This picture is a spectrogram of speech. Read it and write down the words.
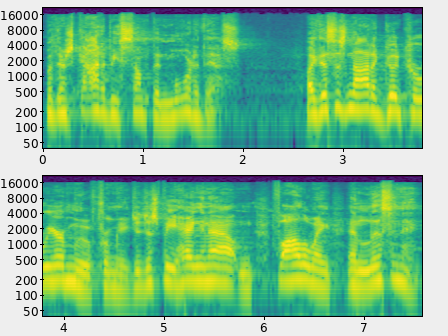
But there's got to be something more to this. Like, this is not a good career move for me to just be hanging out and following and listening.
